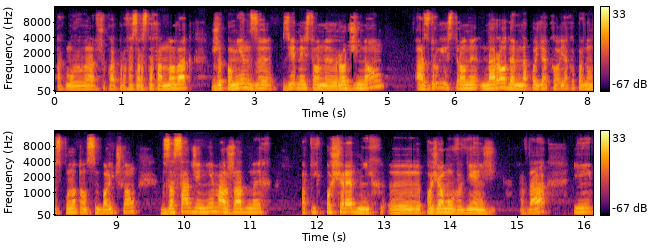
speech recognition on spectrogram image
tak mówił na przykład profesor Stefan Nowak, że pomiędzy z jednej strony rodziną, a z drugiej strony narodem jako, jako pewną wspólnotą symboliczną, w zasadzie nie ma żadnych takich pośrednich y, poziomów więzi, prawda? I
